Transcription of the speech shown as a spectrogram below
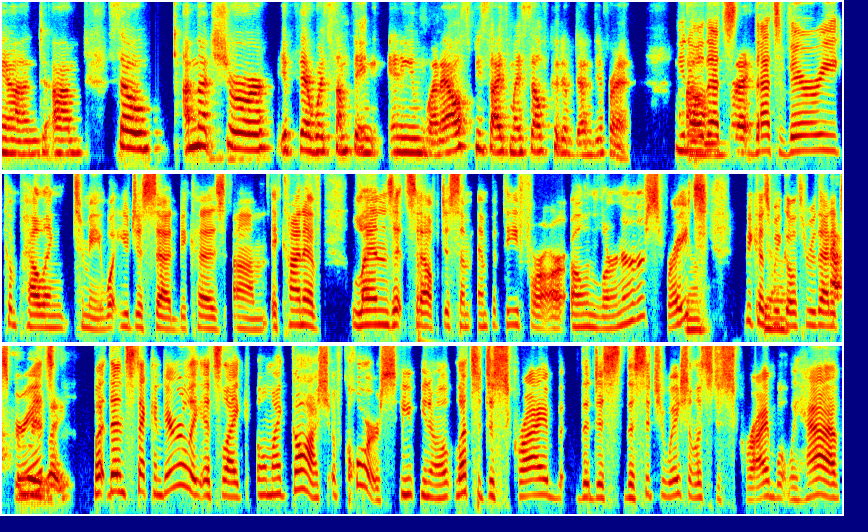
and um, so I'm not sure if there was something anyone else besides myself could have done different. You know, Um, that's, I- that's very compelling to me, what you just said, because um, it kind of lends itself to some empathy for our own learners, right? Because we go through that experience. But then secondarily, it's like, oh my gosh, of course, you, you know, let's describe the dis, the situation. Let's describe what we have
